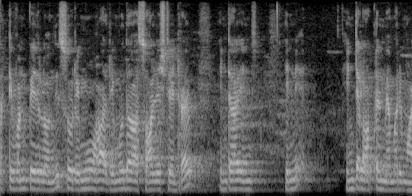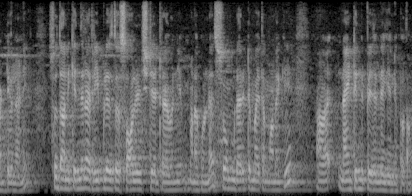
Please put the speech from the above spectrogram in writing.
థర్టీ వన్ పేజ్లో ఉంది. So remove remove the solid state drive inter in Intel Optane memory module అని. సో దాని కింద replace the solid state drive అని మనకు ఉన్నాయి. సో డైరెక్ట్ అయితే మనకి నైన్టీన్త్ పేజీలోకి వెళ్ళిపోతాం.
